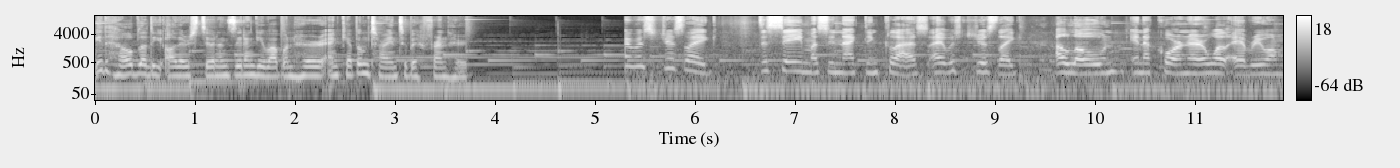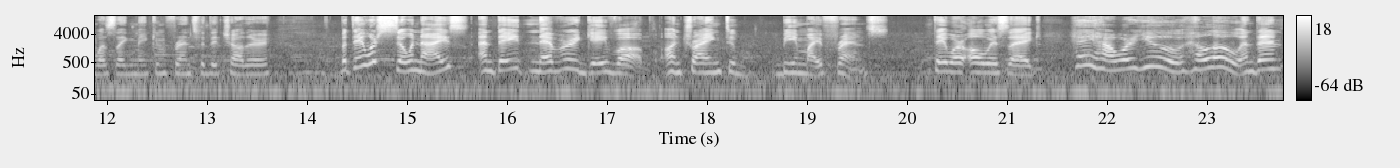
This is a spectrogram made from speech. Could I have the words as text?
It helped that the other students didn't give up on her and kept on trying to befriend her. It was just like the same as in acting class. I was just like alone in a corner while everyone was like making friends with each other. But they were so nice and they never gave up on trying to be my friends. They were always like, "Hey, how are you? Hello." And then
